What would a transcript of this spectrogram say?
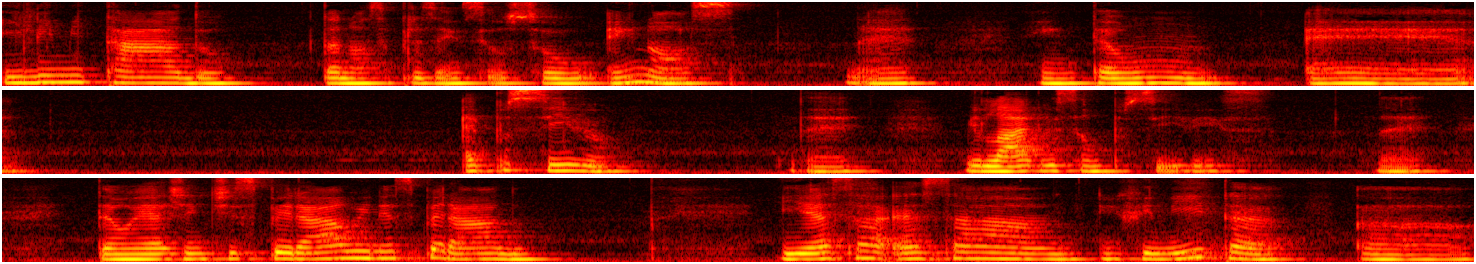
ilimitado da nossa presença eu sou em nós, né? Então é é possível, né? Milagres são possíveis, né? Então é a gente esperar o inesperado, e essa, essa infinita, uh,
